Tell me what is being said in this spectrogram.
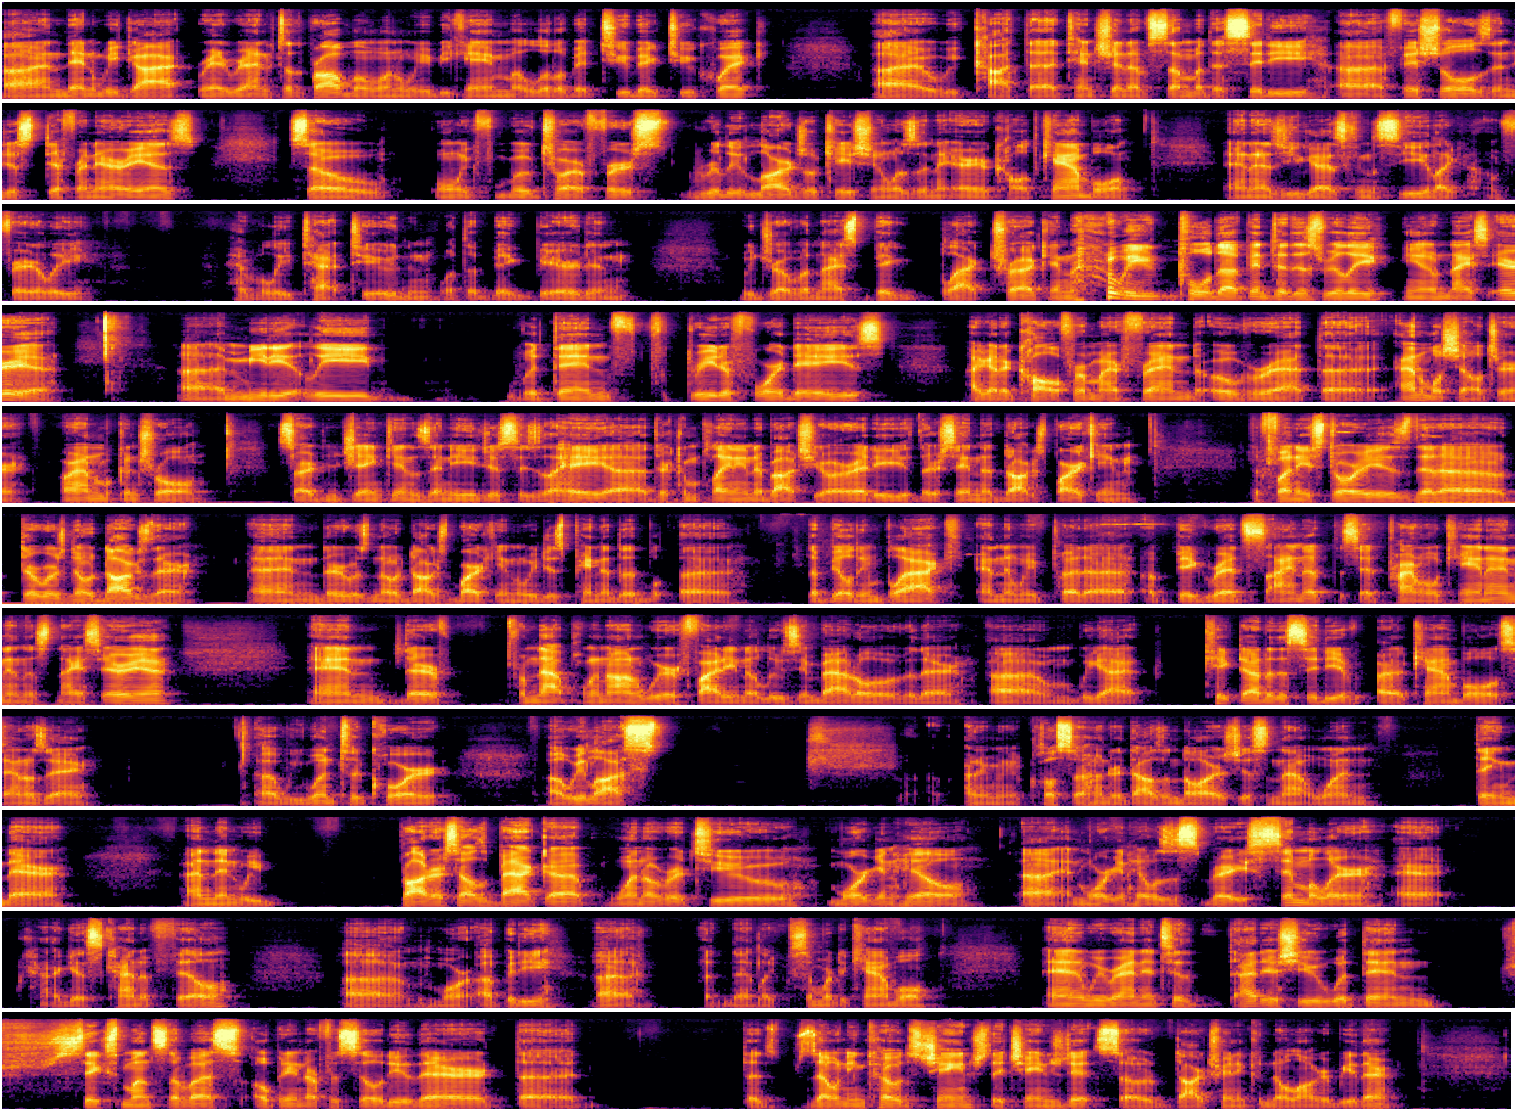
Uh, and then we got ran, into the problem when we became a little bit too big, too quick. Uh, we caught the attention of some of the city uh, officials in just different areas. So when we moved to our first really large location was in an area called Campbell. And as you guys can see, like I'm fairly heavily tattooed and with a big beard. And we drove a nice big black truck and we pulled up into this really, you know, nice area. Uh, immediately within three to four days, I got a call from my friend over at the animal shelter or animal control Sergeant Jenkins, and he just is like, "Hey, uh, they're complaining about you already. They're saying the dog's barking." The funny story is that uh, there was no dogs there, and there was no dogs barking. We just painted the uh, the building black, and then we put a, a, big red sign up that said Primal Canine in this nice area. And there, from that point on, we were fighting a losing battle over there. Um, we got kicked out of the city of uh, Campbell, San Jose. Uh, we went to court. Uh, we lost, I don't even close to hundred thousand dollars just in that one thing there. And then we brought ourselves back up, went over to Morgan Hill, uh, and Morgan Hill was very similar, uh, I guess, kind of fill, um, more uppity, uh, like similar to Campbell. And we ran into that issue within six months of us opening our facility there. The the zoning codes changed. They changed it so dog training could no longer be there.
